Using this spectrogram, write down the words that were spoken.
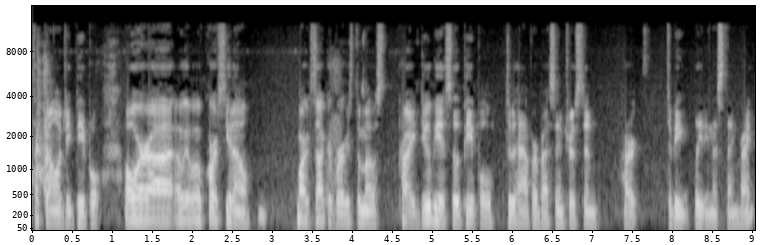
technology people or uh, of course you know mark zuckerberg is the most probably dubious of the people to have our best interest in heart to be leading this thing right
